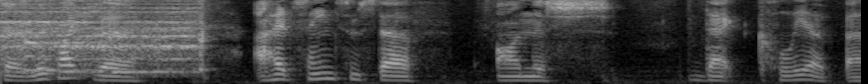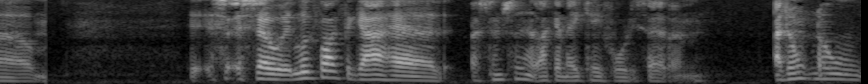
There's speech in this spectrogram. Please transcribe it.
So it looked like the I had seen some stuff on this that clip. Um, so, it looked like the guy had essentially like an AK forty seven. I don't know.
